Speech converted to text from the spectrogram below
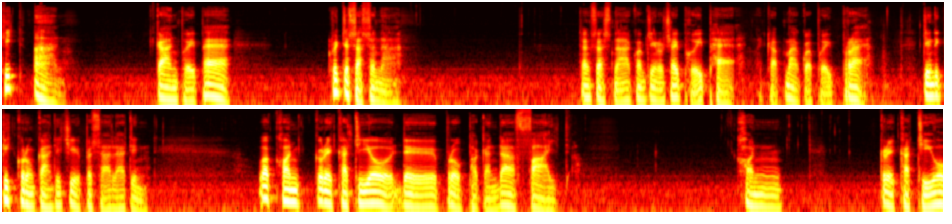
คิดอ่าน การเผยแพร่ คริสตศาสนา ทางศาสนาความจริงเราใช้เผยแผ่นะครับมากกว่าเผยแพร่ จึงได้คิดโครงการที่ชื่อภาษาลาติน ว่า Congregatio de Propaganda Fight Congregatio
